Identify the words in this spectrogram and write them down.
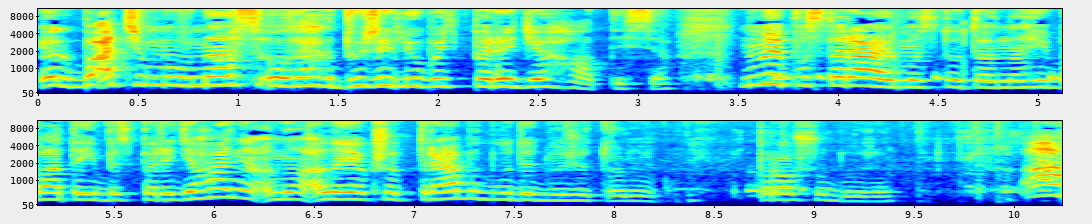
Як бачимо, в нас Олег дуже любить передягатися. Ну, ми постараємось тут нагибати і без передягання, ну, але якщо треба буде дуже, то ну, прошу дуже. А!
